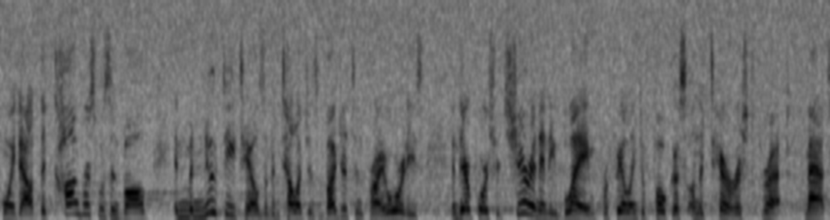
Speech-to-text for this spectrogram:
point out that Congress was involved in minute details of intelligence budgets and priorities, and therefore should share in any blame for failing to focus on the terrorist threat. Matt.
